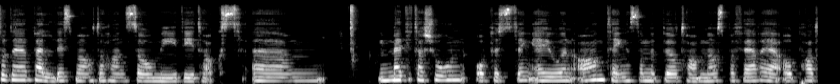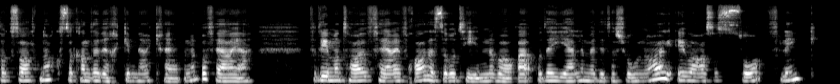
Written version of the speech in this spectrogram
så, det er veldig smart å ha en SoMe detox. Um, Meditasjon og pusting er jo en annen ting som vi bør ta med oss på ferie, og paradoksalt nok så kan det virke mer krevende på ferie. Fordi man tar jo ferie fra disse rutinene våre, og det gjelder meditasjon òg. Jeg var altså så flink.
